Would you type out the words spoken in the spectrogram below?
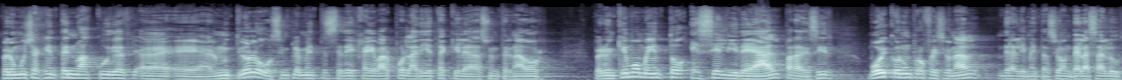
pero mucha gente no acude eh, al nutriólogo, simplemente se deja llevar por la dieta que le da su entrenador. Pero ¿en qué momento es el ideal para decir, voy con un profesional de la alimentación, de la salud?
